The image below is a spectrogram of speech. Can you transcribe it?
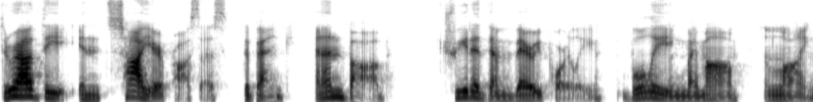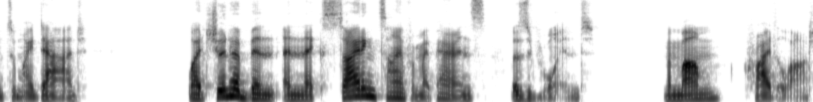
Throughout the entire process, the bank and Bob treated them very poorly, bullying my mom and lying to my dad. What should have been an exciting time for my parents was ruined. My mom cried a lot.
